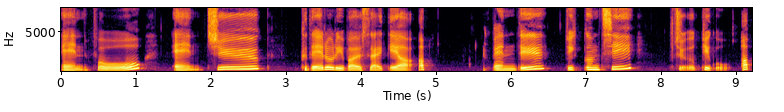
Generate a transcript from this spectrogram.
and four and 쭉 그대로 reverse 할게요. up bend 뒤꿈치 쭉 피고 up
